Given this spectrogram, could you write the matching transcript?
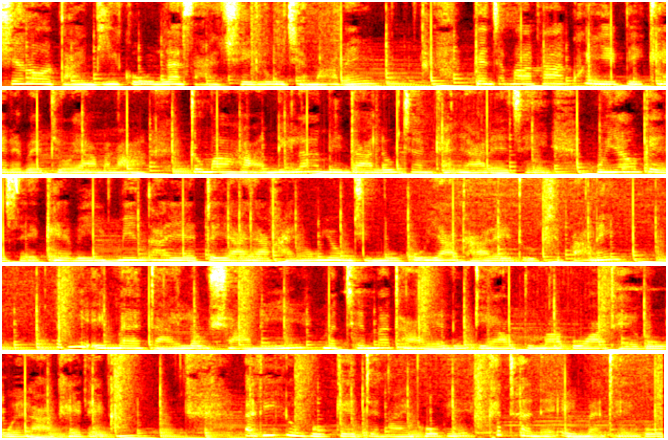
ရှင်းလို့တိုင်ပြီးကိုလက်စာချိလို့ခြင်းပါပဲ။ ကင်ဂျမာကအခွင့်အရေးပေးခဲ့တယ်ပဲပြောရမလား။သူမဟာနီလာမင်တာလှုပ်ချန်ခံရတဲ့ချိန်ဝင်ရောက်ကယ်ဆယ်ခဲ့ပြီးမင်းသားရဲ့တရားရခိုင်နှုန်းယုံကြည်မှုကိုရထားတဲ့သူဖြစ်ပါတယ်။အဲ့ဒီအိမ်မက်တိုင်းလှုပ်ရှားနေရင်မချင်မှတ်ထားတဲ့လူတစ်ယောက်သူမဘဝထဲကိုဝင်လာခဲ့တဲ့အခါအဲ့ဒီလူကိုကဲတင်နိုင်ဖို့ပဲခက်ထန်တဲ့အိမ်မက်ထဲကို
